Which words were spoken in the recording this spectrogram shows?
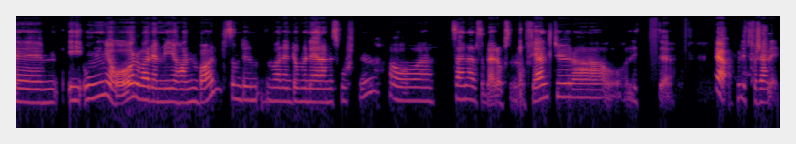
I unge år var det mye håndball som var den dominerende sporten. og Senere så ble det også noen fjellturer og litt, eh, ja, litt forskjellig.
